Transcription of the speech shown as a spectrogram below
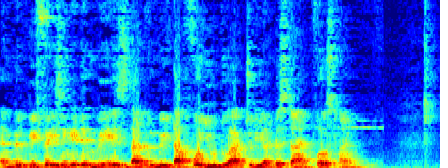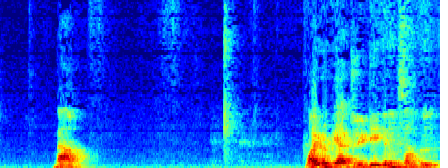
and will be phrasing it in ways that will be tough for you to actually understand firsthand. Now, why don't we actually take an example?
